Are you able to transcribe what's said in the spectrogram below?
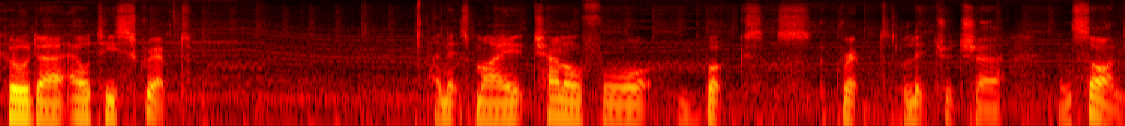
called uh, LT Script. And it's my channel for books, script, literature, and so on.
